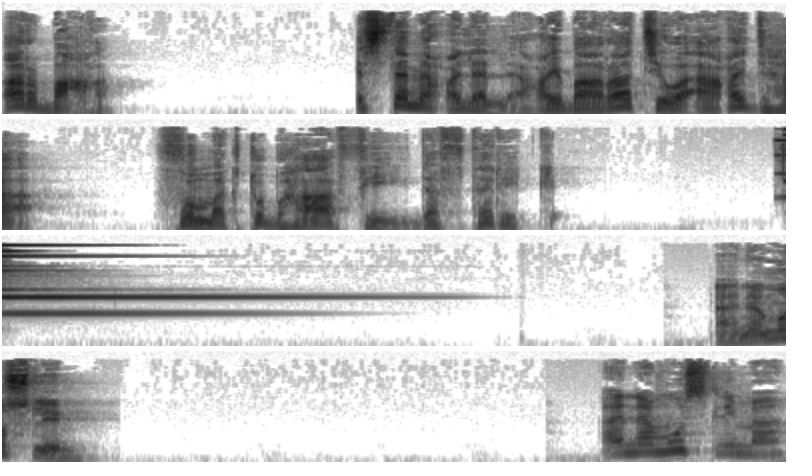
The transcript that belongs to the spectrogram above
أربعة. استمع إلى العبارات وأعدها ثم اكتبها في دفترك. أنا مسلم. أنا مسلمة.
